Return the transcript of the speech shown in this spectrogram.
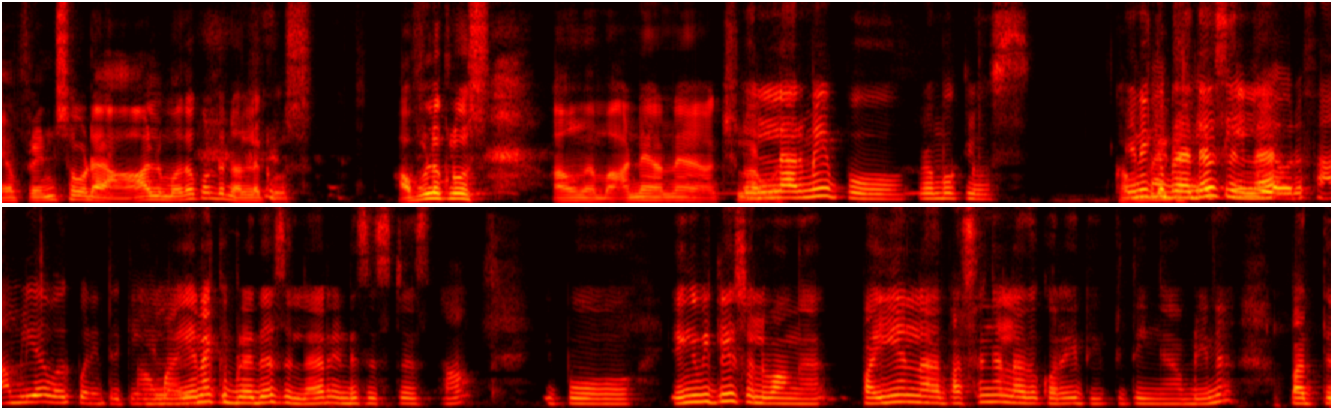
என் ஃப்ரெண்ட்ஸோட ஆள் முத கொண்டு நல்ல க்ளோஸ் அவ்வளோ க்ளோஸ் அவங்க அண்ணன் அண்ணன் ஆக்சுவலா எல்லாருமே இப்போ ரொம்ப க்ளோஸ் எனக்கு brothers இல்ல. ஒரு ஃபேமிலியா ஒர்க் பண்ணிட்டு இருக்கீங்க ஆமா. எனக்கு பிரதர்ஸ் இல்ல ரெண்டு சிஸ்டர்ஸ் தான். இப்போ எங்க வீட்லயே சொல்லுவாங்க பையன் இல்லாத பசங்க இல்லாத குறைய தீர்த்துட்டீங்க அப்படின்னு பத்து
